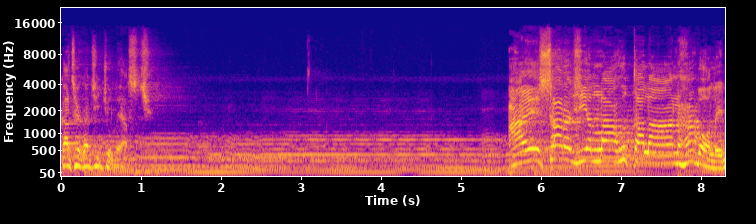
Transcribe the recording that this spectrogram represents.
কাছাকাছি চলে আসছে। আয়েশা রাজিয়াল্লাহু তাআলা আনহা বলেন,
